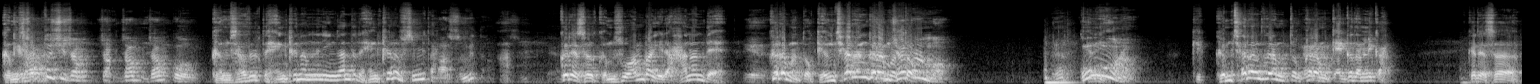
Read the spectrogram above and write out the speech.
검찰- 개잡듯이 잡, 잡, 잡, 잡고 검사들도 행편없는 인간들은 행편없습니다. 맞습니다. 맞습니다. 그래서 검수완박이라 하는데 예. 그러면 또 경찰은 그러면 검찰은 또 뭐 예? 공무원은 기- 검찰은 그러면 또 그러면 깨끗합니까? 그래서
